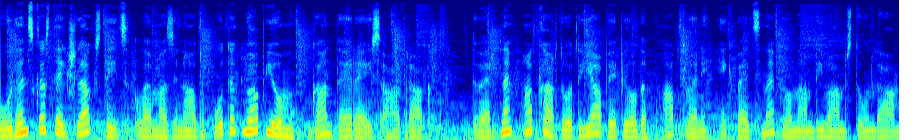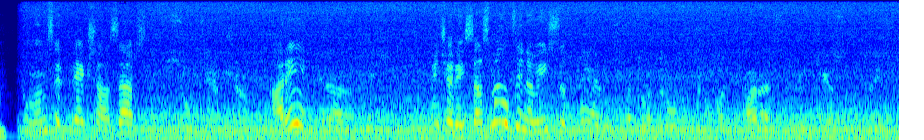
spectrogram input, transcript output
Ūdens, kas tiek šļakstīts, lai mazinātu putekļu apjomu, gan tērējas ātrāk. Tvertne atkārtoti jāpiepilda aptuveni ik pēc nepilnām divām stundām. Mums ir priekšā zars. Sūks iekšā. Arī Jā, viņš arī sasmalcina visu. Nē, viņš pat to trūku trūku parasti. Viņš iesūdz visu.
